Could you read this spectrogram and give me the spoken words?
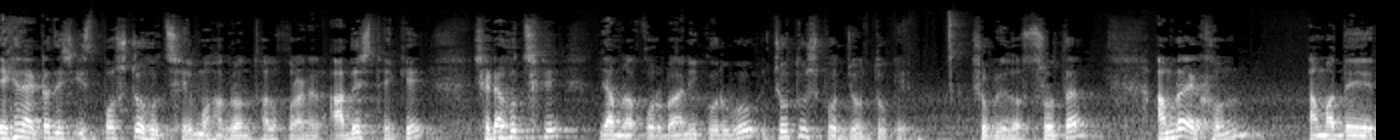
এখানে একটা জিনিস স্পষ্ট হচ্ছে মহাগ্রন্থ আল কোরআনের আদেশ থেকে। সেটা হচ্ছে যে, আমরা কোরবানি করব চতুষ্পদ জন্তুকে। সুপ্রিয় শ্রোতা, আমরা এখন আমাদের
